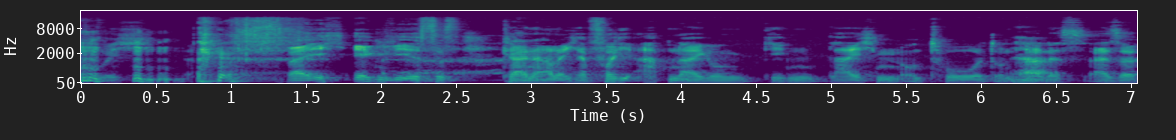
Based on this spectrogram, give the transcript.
durch. Weil ich, irgendwie ist das, keine Ahnung, ich habe voll die Abneigung gegen Leichen und Tod und Ja. alles. Also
